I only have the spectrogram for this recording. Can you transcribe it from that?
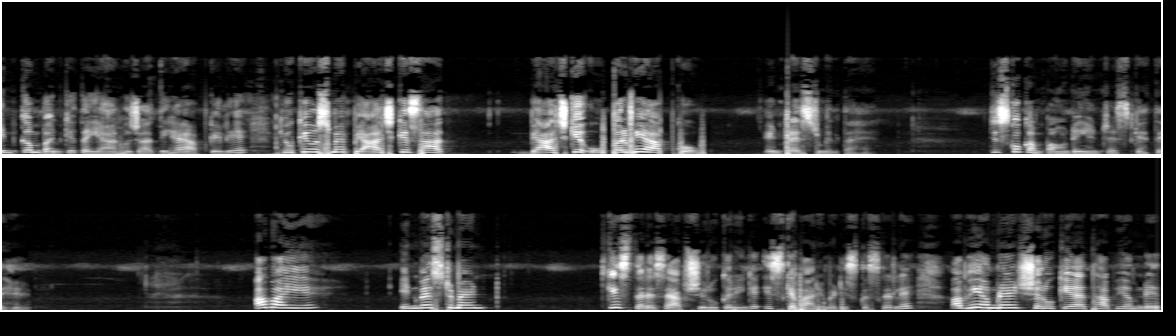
इनकम बन के तैयार हो जाती है आपके लिए, क्योंकि उसमें ब्याज के साथ, ब्याज के ऊपर भी आपको इंटरेस्ट मिलता है, जिसको कंपाउंडिंग इंटरेस्ट कहते हैं। अब आइए इन्वेस्टमेंट किस तरह से आप शुरू करेंगे, इसके बारे में डिस्कस कर लें। अभी हमने शुरू किया था, अभी हमने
